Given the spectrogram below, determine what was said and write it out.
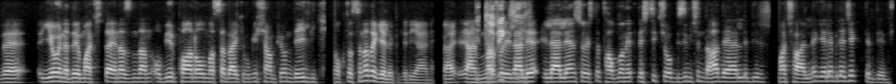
ve iyi oynadığı maçta en azından o bir puan olmasa belki bugün şampiyon değildik noktasına da gelebilir yani. Yani E, bundan sonra ilerle, ilerleyen süreçte tablo netleştikçe o bizim için daha değerli bir maç haline gelebilecektir diye düşünüyorum.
